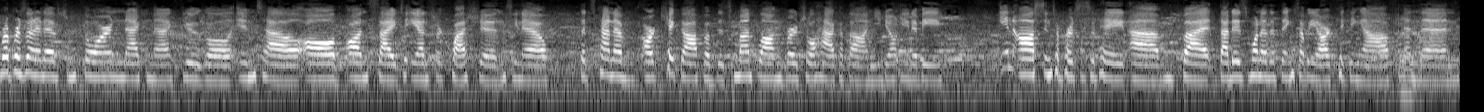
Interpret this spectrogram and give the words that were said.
representatives from Thorn, NCMEC, Google, Intel, all on site to answer questions. You know, that's kind of our kickoff of this month-long virtual hackathon. You don't need to be in Austin to participate, um, but that is one of the things that we are kicking off. Yeah. And then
